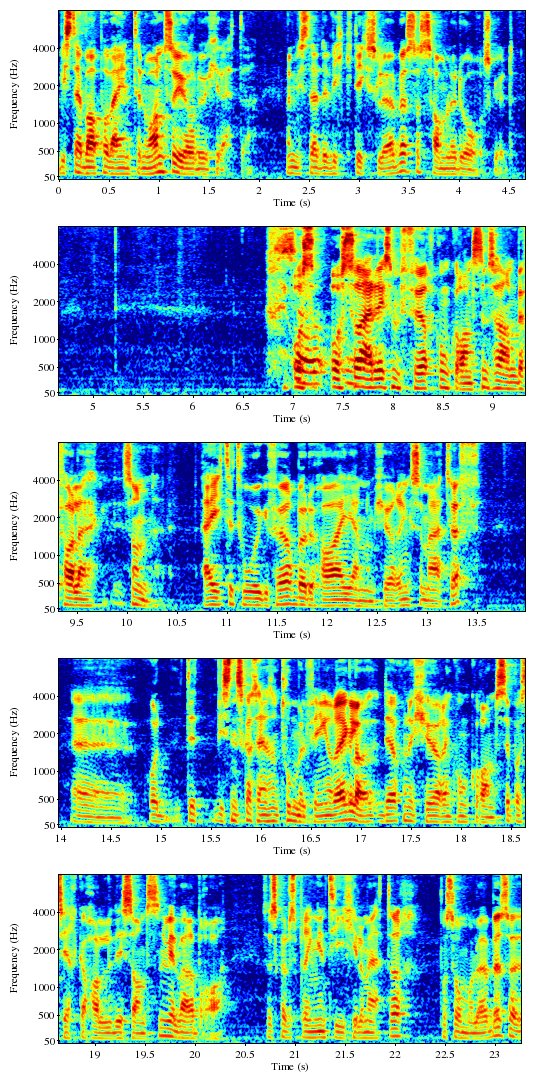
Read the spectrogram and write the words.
Hvis det er bare på veien til noe annet, så gjør du ikke dette. Men hvis det er det viktigste løpet, så samler du overskudd. Og så er det liksom før konkurransen, så anbefaler jeg sånn Én til to uker før bør du ha en gjennomkjøring som er tøff. Eh, og det, hvis en skal si en sånn tommelfingerregel, det å kunne kjøre en konkurranse på ca. halve distansen vil være bra. Så skal du springe en 10 km på sommerløpet, så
